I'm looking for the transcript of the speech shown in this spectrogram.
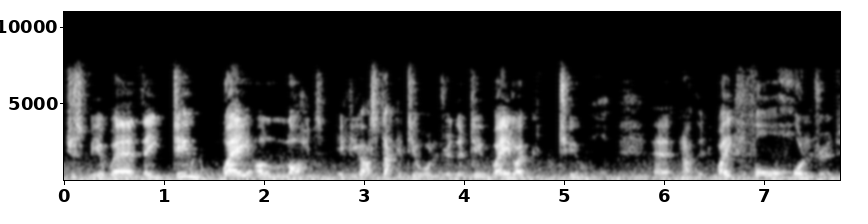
just be aware they do weigh a lot. If you got a stack of 200, they do weigh like two. Uh, no, they weigh 400.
